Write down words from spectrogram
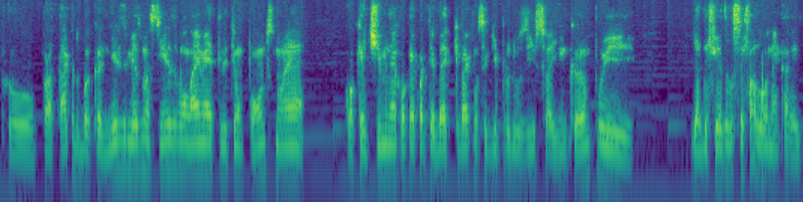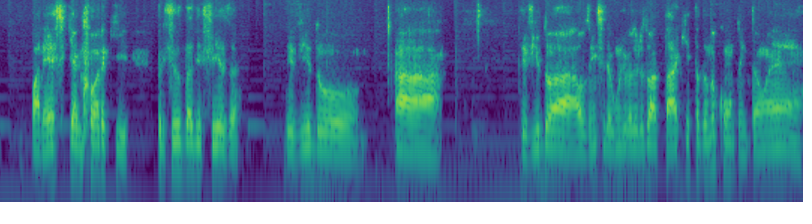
pro, pro ataque do Buccaneers e mesmo assim eles vão lá e metem 31 pontos, não é qualquer time, né, qualquer quarterback que vai conseguir produzir isso aí em campo e, e a defesa você falou, né, cara, parece que agora que precisa da defesa devido a devido à ausência de alguns jogadores do ataque está dando conta. Então é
